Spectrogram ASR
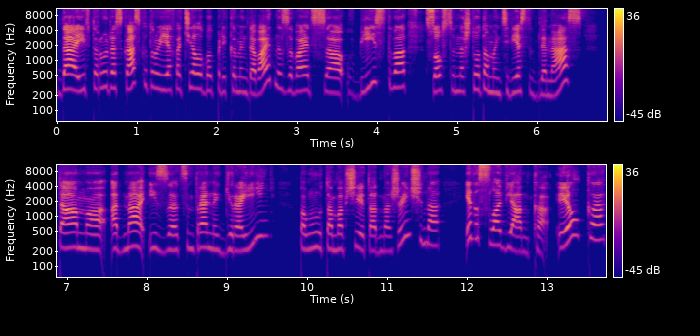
Да, и второй рассказ, который я хотела бы порекомендовать, называется «Убийство». Собственно, что там интересно для нас? Там а, одна из а, центральных героинь, по-моему, там вообще это одна женщина, это славянка Элка,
